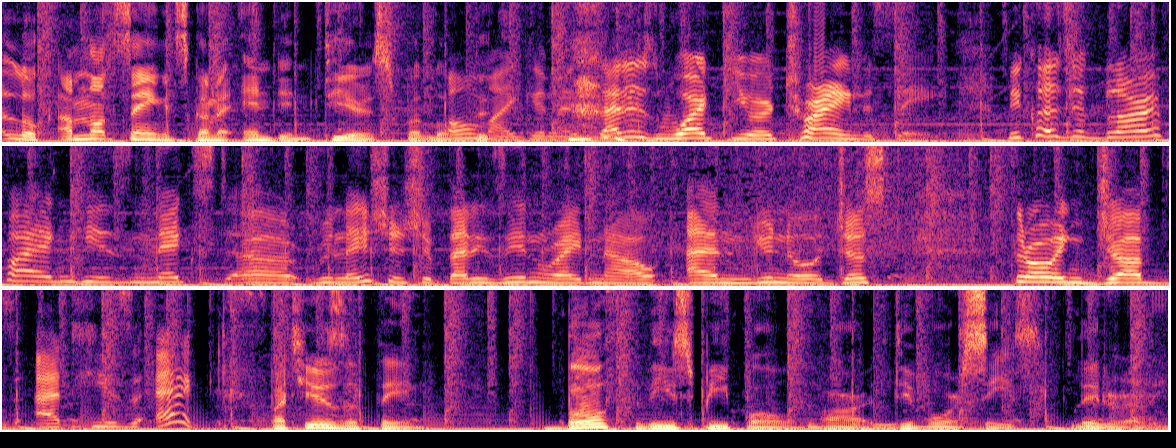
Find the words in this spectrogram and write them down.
uh, look, I'm not saying it's gonna end in tears, but look, Oh my goodness, that is what you're trying to say. Because you're glorifying his next uh, relationship that he's in right now and, you know, just throwing jobs at his ex. But here's the thing both these people are divorcees, literally.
